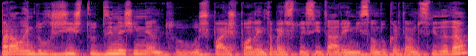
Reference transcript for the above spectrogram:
Para além do registro de nascimento, os pais podem também solicitar a emissão do cartão de cidadão.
